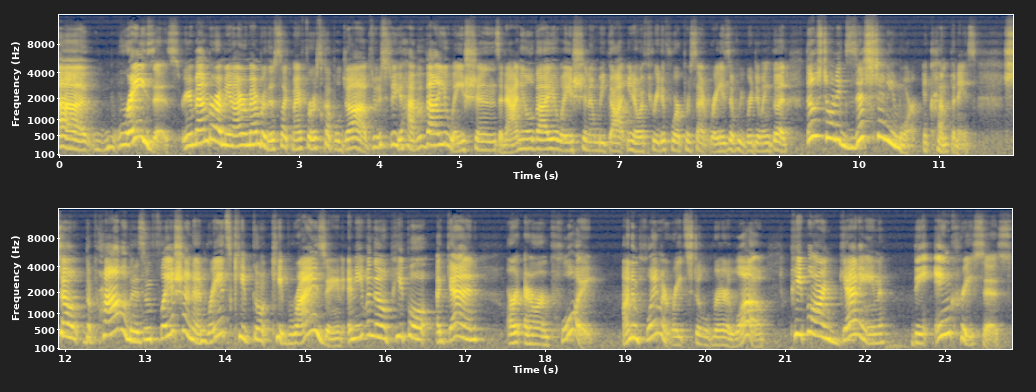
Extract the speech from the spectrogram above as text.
uh, raises. Remember, I mean, I remember this like my first couple jobs. We used to have evaluations, an annual evaluation, and we got, you know, a 3 to 4% raise if we were doing good. Those don't exist anymore in companies. So the problem is inflation and rates keep go, keep rising, and even though people again are, are employed, unemployment rate's still very low. People aren't getting the increases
